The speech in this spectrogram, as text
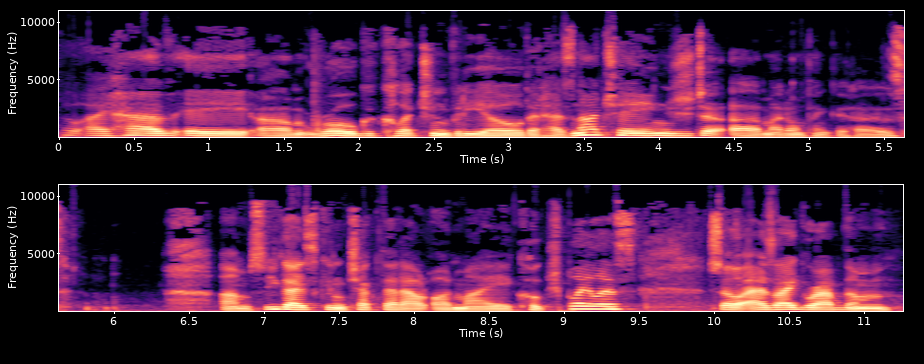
So I have a um, Rogue collection video that has not changed. Um, I don't think it has. Um, so you guys can check that out on my Coach playlist. So as I grab them,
